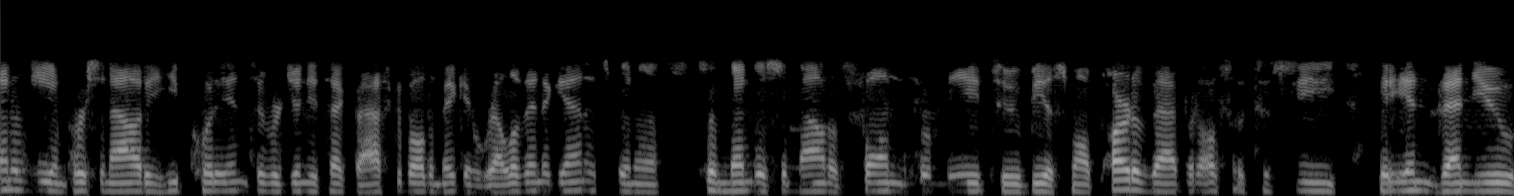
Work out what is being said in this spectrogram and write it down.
energy and personality he put into Virginia Tech basketball to make it relevant again. It's been a tremendous amount of fun for me to be a small part of that, but also to see the in venue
